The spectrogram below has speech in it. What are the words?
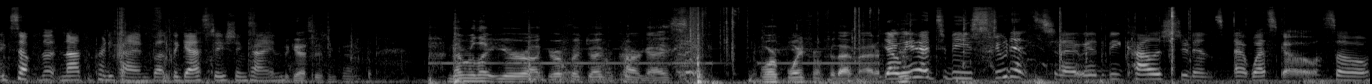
Except the not the pretty kind, but the gas station kind. The gas station kind. Never let your uh, girlfriend drive your car, guys. Or boyfriend, for that matter. Yeah, we had to be students today. We had to be college students at Wesco. So,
